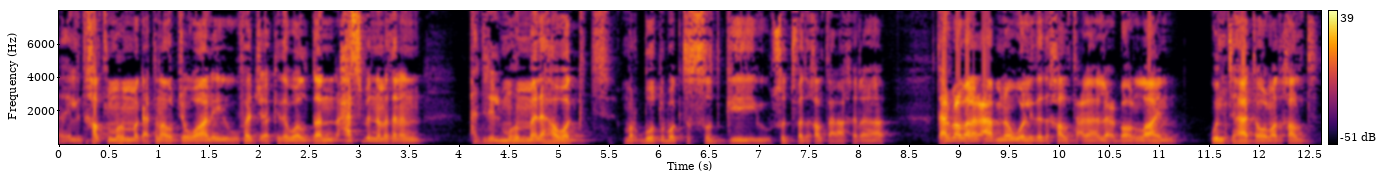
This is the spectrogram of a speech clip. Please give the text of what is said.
اللي دخلت المهمة قعدت أناظر بجوالي وفجأة كذا well done احسب انه مثلا أدري المهمة لها وقت مربوط بوقت الصدقي وصدفة دخلت على آخرها. تعرف بعض الألعاب من أول إذا دخلت على لعبة أونلاين وانتهت أول ما دخلت؟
